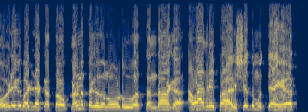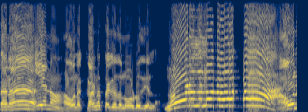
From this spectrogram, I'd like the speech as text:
ಅವಳಿಗೆ ಬಡ್ಲಕತ್ತಾವ್ ಕಣ್ಣು ತೆಗೆದು ನೋಡು ತಂದಾಗ ಅವಾಗ್ರಿಪ್ಪ. ಹರ್ಷದ ಮುತ್ಯ ಹೇಳ್ತಾನ ಏನು? ಅವನ ಕಣ್ಣು ತೆಗೆದು ನೋಡುದಿಲ್ಲ. ನೋಡುದಿಲ್ಲ ಅವನ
